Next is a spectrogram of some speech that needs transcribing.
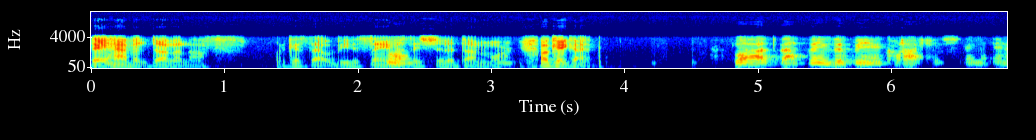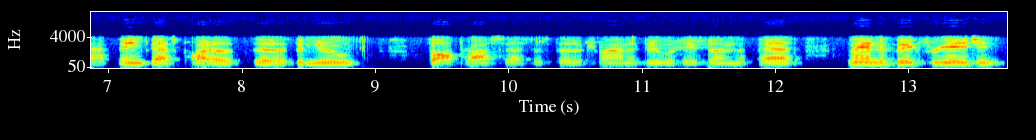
they haven't done enough? I guess that would be the same as they should have done more. Okay, go ahead. Well, I, I think they're being cautious, and, and I think that's part of the the new thought process. Instead of trying to do what they've done in the past, land the big free agent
